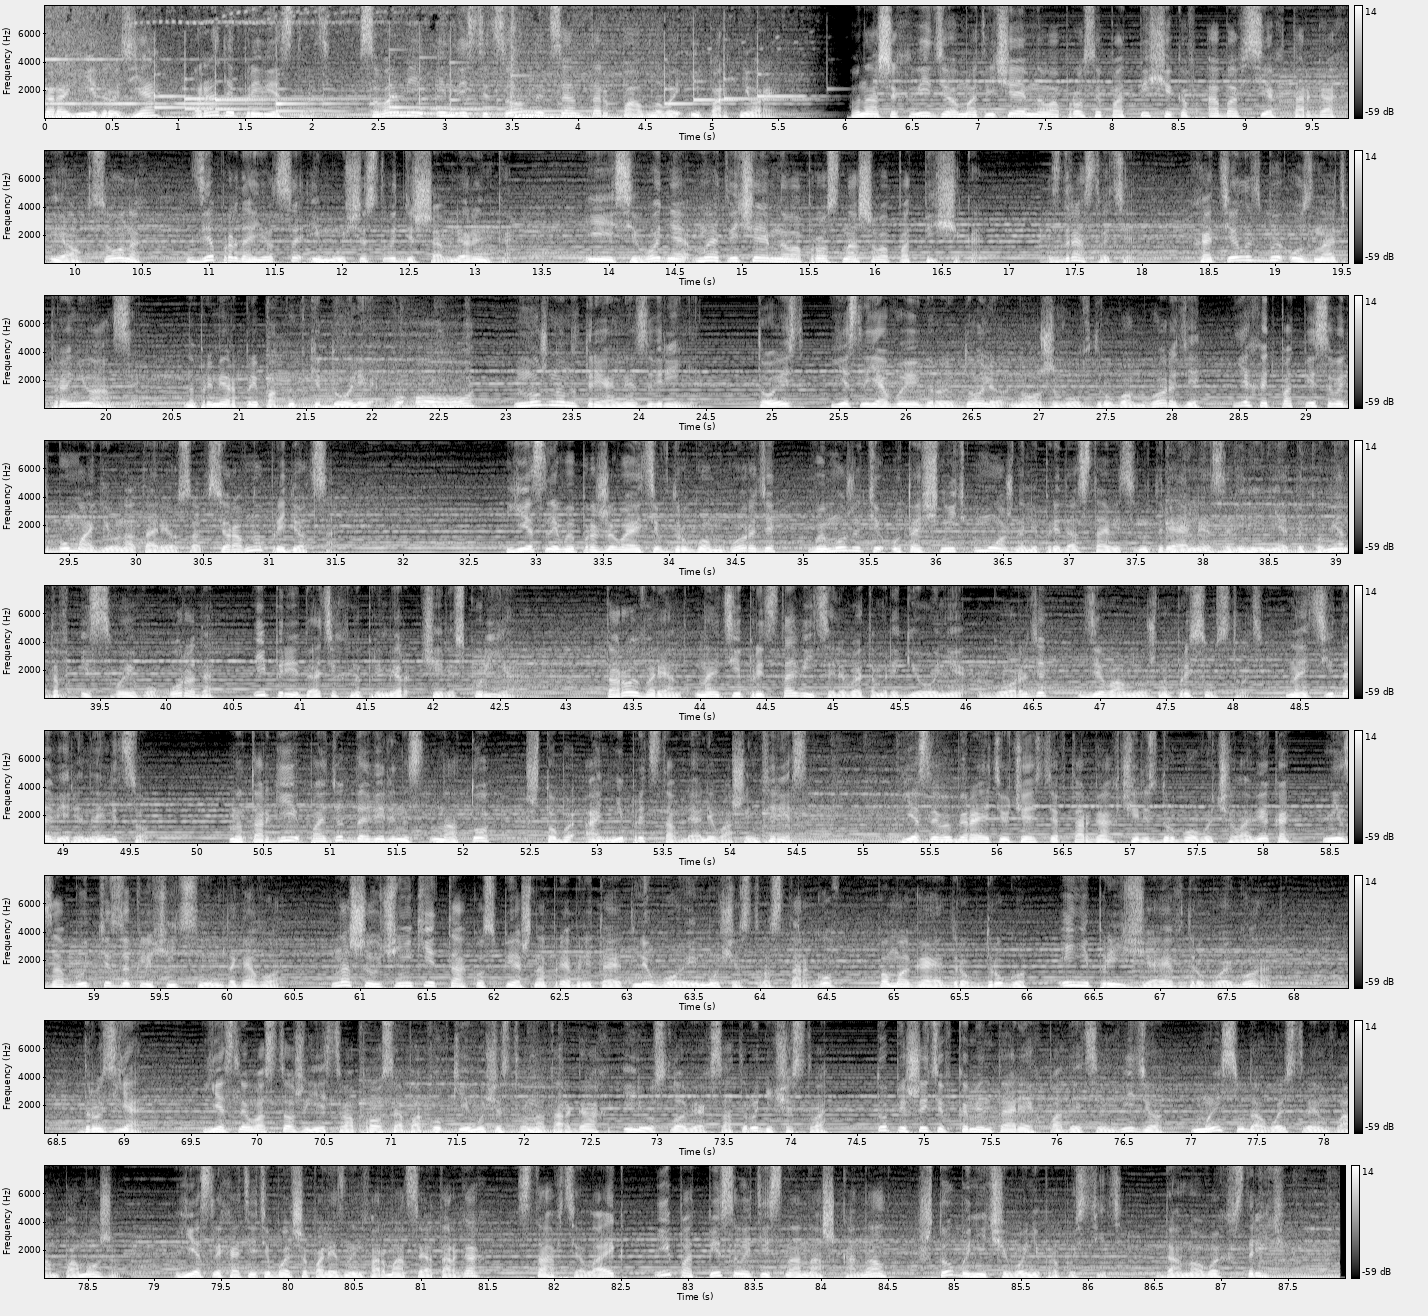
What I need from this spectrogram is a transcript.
Дорогие друзья, рады приветствовать! С вами Инвестиционный центр «Павловы и партнеры». В наших видео мы отвечаем на вопросы подписчиков обо всех торгах и аукционах, где продается имущество дешевле рынка. И сегодня мы отвечаем на вопрос нашего подписчика. Здравствуйте! Хотелось бы узнать про нюансы. Например, при покупке доли в ООО нужно нотариальное заверение – то есть, если я выиграю долю, но живу в другом городе, ехать подписывать бумаги у нотариуса все равно придется. Если вы проживаете в другом городе, вы можете уточнить, можно ли предоставить нотариальное заверение документов из своего города и передать их, например, через курьера. Второй вариант – найти представителя в этом регионе, городе, где вам нужно присутствовать, найти доверенное лицо – на торги пойдет доверенность на то, чтобы они представляли ваши интересы. Если выбираете участие в торгах через другого человека, не забудьте заключить с ним договор. Наши ученики так успешно приобретают любое имущество с торгов, помогая друг другу и не приезжая в другой город. Друзья, если у вас тоже есть вопросы о покупке имущества на торгах или условиях сотрудничества, то пишите в комментариях под этим видео, мы с удовольствием вам поможем. Если хотите больше полезной информации о торгах, ставьте лайк и подписывайтесь на наш канал, чтобы ничего не пропустить. До новых встреч!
